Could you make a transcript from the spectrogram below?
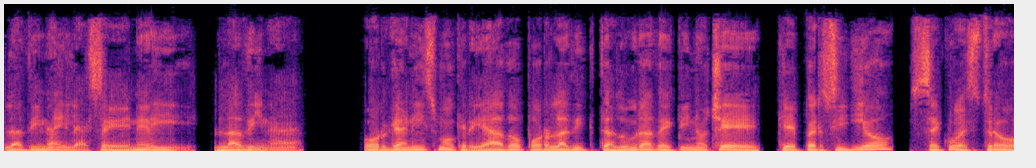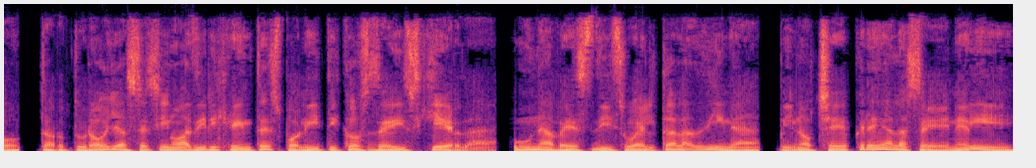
la DINA y la CNI, la DINA, organismo creado por la dictadura de Pinochet, que persiguió, secuestró, torturó y asesinó a dirigentes políticos de izquierda. Una vez disuelta la DINA, Pinochet crea la CNI,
